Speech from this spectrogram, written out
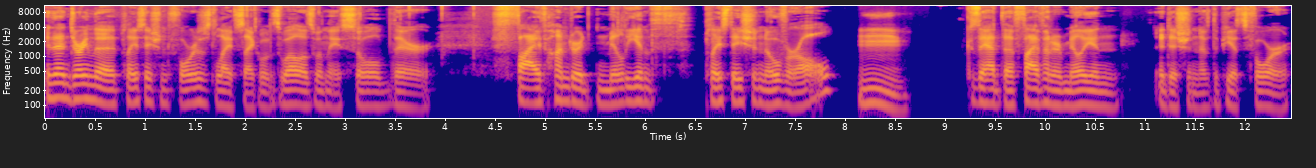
And then during the PlayStation 4's life cycle, as well as when they sold their 500 millionth PlayStation overall, Mm. because they had the 500 million edition of the PS4,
